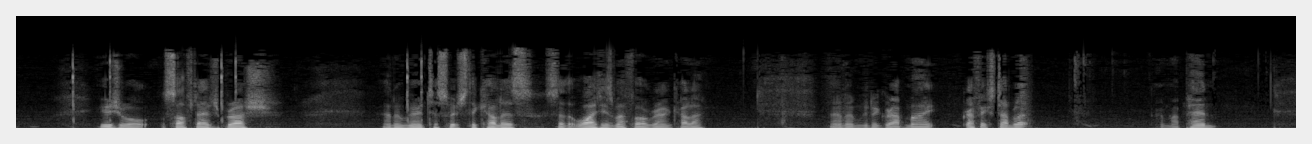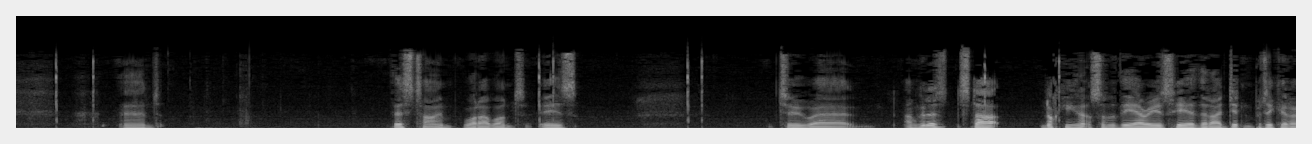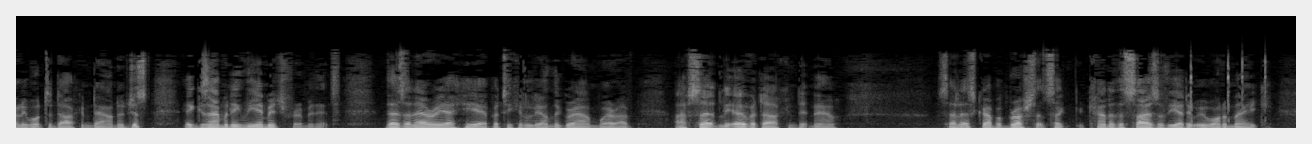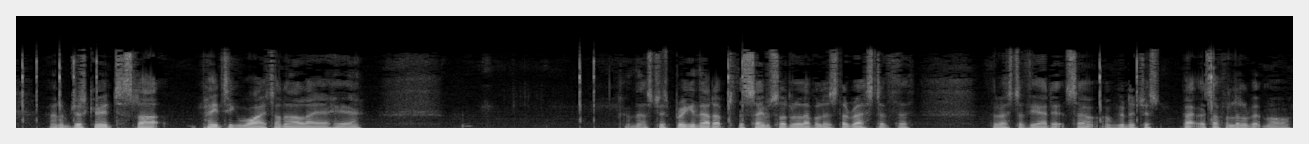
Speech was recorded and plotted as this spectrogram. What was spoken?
usual soft edge brush and I'm going to switch the colours so that white is my foreground colour. And I'm going to grab my graphics tablet and my pen. And this time what I want is to uh, I'm going to start knocking out some of the areas here that I didn't particularly want to darken down and just examining the image for a minute. There's an area here particularly on the ground where I've I've certainly over darkened it now. So let's grab a brush that's kind of the size of the edit we want to make. And I'm just going to start painting white on our layer here. And that's just bringing that up to the same sort of level as the rest of the the rest of the edit. So I'm going to just back this off a little bit more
